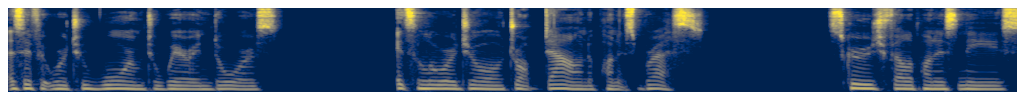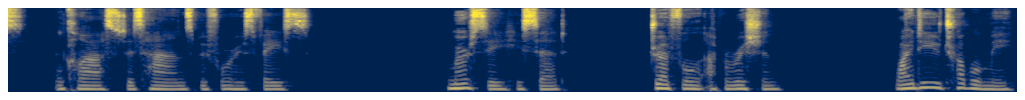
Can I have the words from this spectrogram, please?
as if it were too warm to wear indoors, its lower jaw dropped down upon its breast. Scrooge fell upon his knees and clasped his hands before his face. Mercy, he said, dreadful apparition, why do you trouble me?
